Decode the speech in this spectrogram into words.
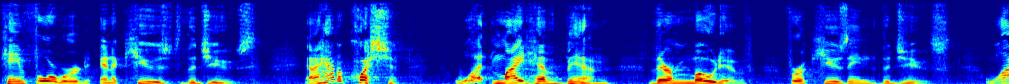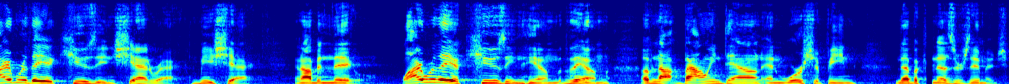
came forward and accused the Jews. And I have a question. What might have been their motive for accusing the Jews? Why were they accusing Shadrach, Meshach, and Abednego? Why were they accusing him, them of not bowing down and worshiping Nebuchadnezzar's image?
